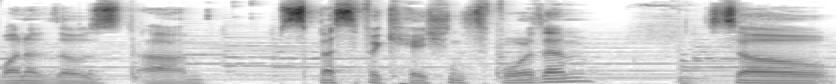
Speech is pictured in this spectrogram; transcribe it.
one of those um, specifications for them. So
